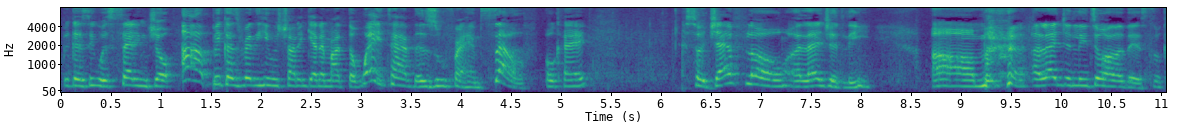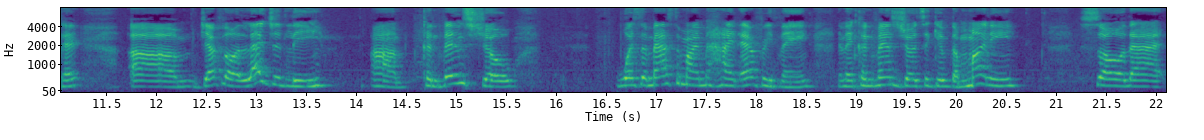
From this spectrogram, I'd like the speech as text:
because he was setting Joe up because really he was trying to get him out the way to have the zoo for himself, okay? So Jeff Lowe allegedly, um, allegedly to all of this, okay? Um, Jeff Lowe allegedly um, convinced Joe was the mastermind behind everything and then convinced Joe to give the money so that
